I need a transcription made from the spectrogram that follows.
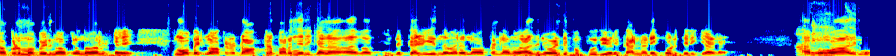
നോക്കണം മൊബൈൽ നോക്കണം എന്ന് പറഞ്ഞിട്ട് മൊബൈൽ നോക്കണ ഡോക്ടർ പറഞ്ഞിരിക്കുകയാണ്. ഇത് കഴിയുന്നവരെ നോക്കണ്ടെന്ന് അതിനു വേണ്ടി ഇപ്പൊ പുതിയൊരു കണ്ണടി കൊടുത്തിരിക്കുകയാണ്. അപ്പൊ അതിന്റെ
